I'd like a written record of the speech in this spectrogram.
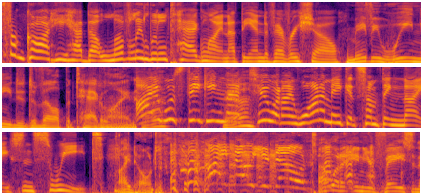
forgot he had that lovely little tagline at the end of every show. Maybe we need to develop a tagline. huh? I was thinking that Yeah? too, and I want to make it something nice and sweet. I don't. I know you don't. I want it in your face and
